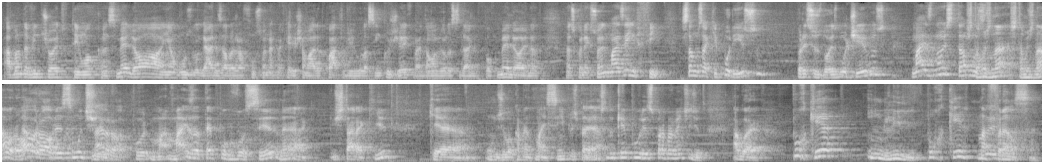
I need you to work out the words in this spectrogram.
a banda 28 tem um alcance melhor, em alguns lugares ela já funciona com aquele chamado 4,5G, que vai dar uma velocidade um pouco melhor na- nas conexões, mas enfim, estamos aqui por isso, por esses dois motivos, mas não estamos... Estamos na, estamos na Europa, Na Europa, por esse motivo. na Europa. Por, ma- mais até por você né, estar aqui, que é um deslocamento mais simples para É. gente, do que por isso propriamente dito. Agora, por que em Lille? Por que na Então, França?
